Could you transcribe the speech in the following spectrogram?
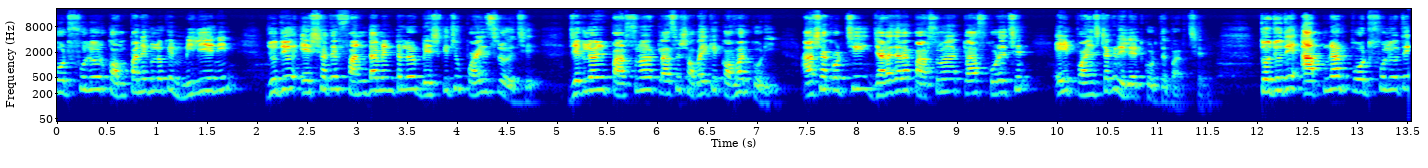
পোর্টফোলিওর কোম্পানিগুলোকে মিলিয়ে নিন। যদিও এর সাথে ফান্ডামেন্টালের বেশ কিছু পয়েন্টস রয়েছে, যেগুলো আমি পার্সোনাল ক্লাসে সবাইকে কভার করি। আশা করছি যারা যারা পার্সোনাল ক্লাস করেছেন, এই পয়েন্টসটাকে রিলেট করতে পারছেন। তো যদি আপনার পোর্টফোলিওতে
